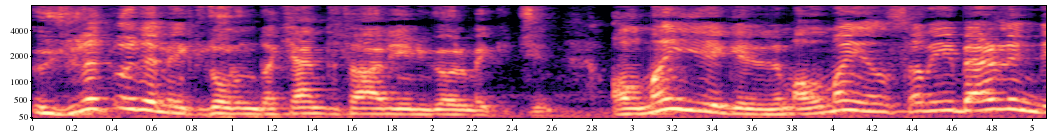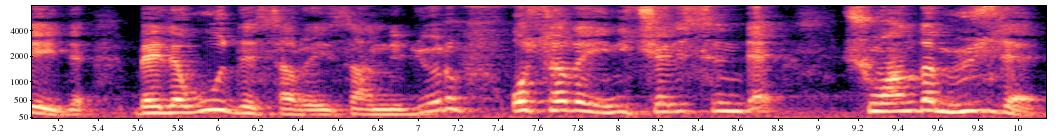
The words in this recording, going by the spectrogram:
ücret ödemek zorunda kendi tarihini görmek için. Almanya'ya gelelim. Almanya'nın sarayı Berlin'deydi. Bellevue Sarayı zannediyorum. O sarayın içerisinde şu anda müze.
